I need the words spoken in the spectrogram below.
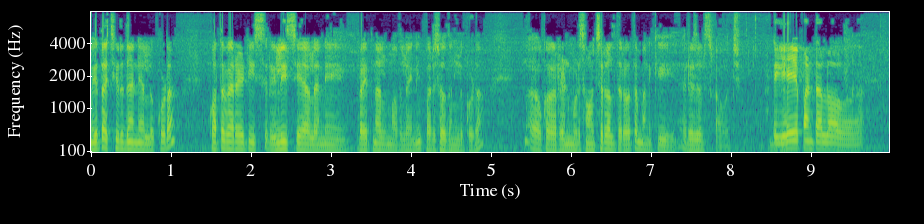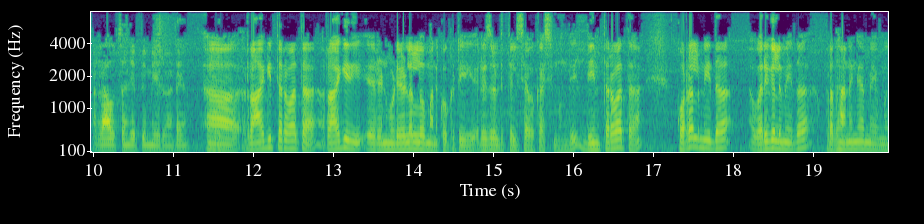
మిగతా చిరుధాన్యాల్లో కూడా కొత్త వెరైటీస్ రిలీజ్ చేయాలనే ప్రయత్నాలు మొదలైన పరిశోధనలు కూడా. ఒక రెండు మూడు సంవత్సరాల తర్వాత మనకి రిజల్ట్స్ రావచ్చు. అంటే ఏ ఏ పంటల్లో రావచ్చు అని చెప్పి మీరు అంటే రాగి తర్వాత రాగి రెండు మూడేళ్ళలో మనకు ఒకటి రిజల్ట్ తెలిసే అవకాశం ఉంది. దీని తర్వాత కొర్రల మీద వరిగల మీద ప్రధానంగా మేము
